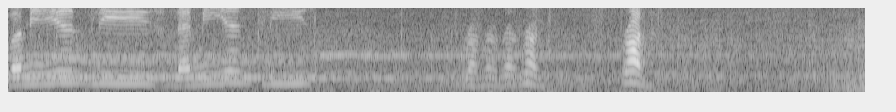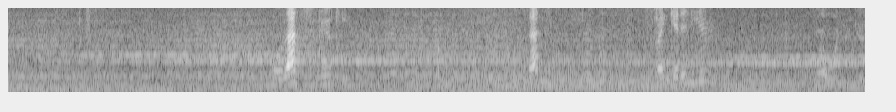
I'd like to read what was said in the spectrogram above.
Let me in, please. Let me in, please. Run, run, run, run. Run. Oh, that's spooky. That's spooky. Do I get in here? Why would you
